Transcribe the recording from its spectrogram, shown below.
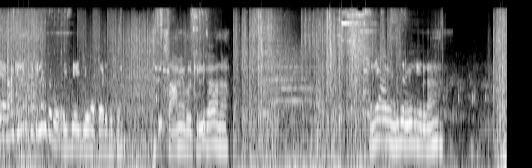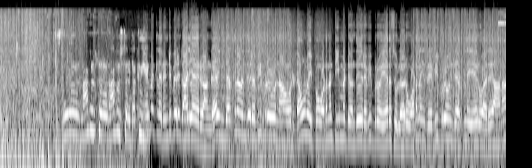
ஏய் நான் கில்லு எடுத்து விடு. ஐயோ ஐயோ அப்பாடி போட்டேன் சாமி அப்புறம் கில்லுக்காக வந்தேன். என்ன முடிஞ்ச ரிவ்யூ பண்ணி விடுங்க நாகஸ்டர் நாகஸ்டர் டக்குனு ஏறு. டீம்மேட்ல ரெண்டு பேரும் காலி ஆயிருவாங்க. இந்த இடத்துல வந்து ரவி ப்ரோ நான் ஒரு டவுன் இப்போ உடனே டீம்மேட் வந்து ரவி ப்ரோ ஏற சொல்லுவாரு. உடனே ரவி ப்ரோ இந்த இடத்துல ஏறுவாரு. ஆனா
